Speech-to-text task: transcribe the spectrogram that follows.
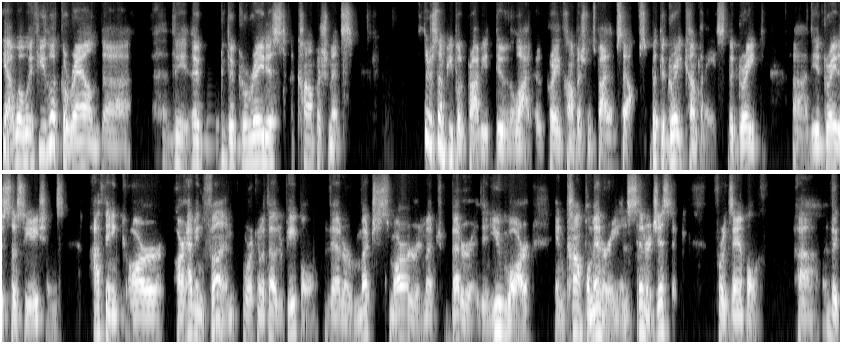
Yeah, well, if you look around, uh, the, the the greatest accomplishments, there's some people who probably do a lot of great accomplishments by themselves, but the great companies, the great uh, the great associations, I think are are having fun working with other people that are much smarter and much better than you are and complementary and synergistic. For example, uh, the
